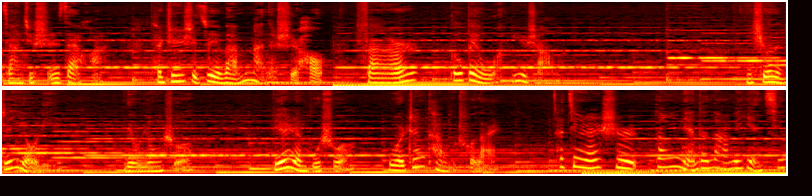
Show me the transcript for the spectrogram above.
讲句实在话，他真是最完满的时候，反而都被我遇上了。你说的真有理，刘墉说。别人不说，我真看不出来，他竟然是当年的那位燕青。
